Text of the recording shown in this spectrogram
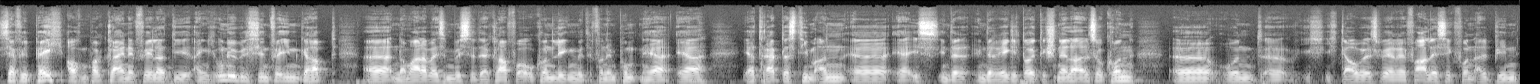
sehr viel Pech, auch ein paar kleine Fehler, die eigentlich unüblich sind für ihn gehabt. Äh, normalerweise müsste der klar vor Ocon liegen mit, von den Punkten her. Er er treibt das Team an. Äh, er ist in der, in der Regel deutlich schneller als Ocon. Äh, und äh, ich, ich glaube, es wäre fahrlässig von Alpine,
